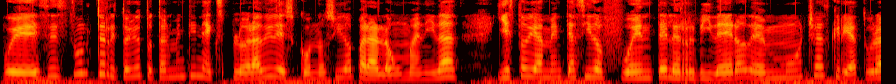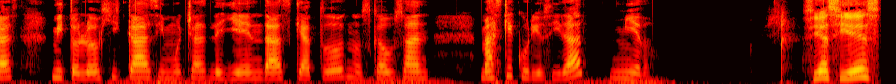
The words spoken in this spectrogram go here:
Pues es un territorio totalmente inexplorado y desconocido para la humanidad. Y esto obviamente ha sido fuente, el hervidero de muchas criaturas mitológicas y muchas leyendas que a todos nos causan más que curiosidad, miedo. Sí, así es.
